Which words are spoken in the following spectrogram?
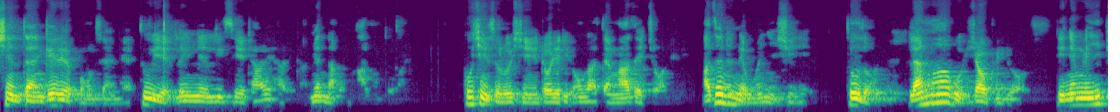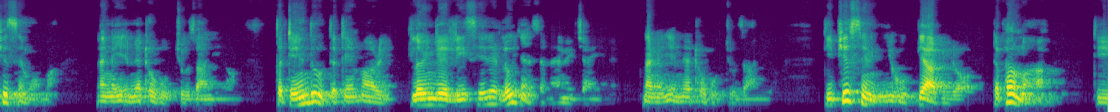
ရှင်တန်ခဲ့တဲ့ပုံစံနဲ့သူ့ရဲ့လိမ့်လေလီစေထားတဲ့ဟာတွေကမျက်နှာကိုအားလုံးပေါ်တယ်။ခုချိန်ဆိုလို့ရှိရင်တော်ရည်အောင်ကတန်50ကျော်နေတယ်။52နှစ်ဝန်းကျင်ရှိနေ။ သို့တော့လမ်းမကိုရောက်ပြီးတော့ဒီနိုင်ငံရေးဖြစ်စဉ်ပေါ်မှာနိုင်ငံရေးအမျက်ထုတ်ဖို့ကြိုးစားနေတော့တည်င်းသူတည်င်းမတွေလိမ့်လေလီစေတဲ့လုံခြံစံတန်းတွေကြိုင်နေနိုင်ငံရေးအမျက်ထုတ်ဖို့ကြိုးစားနေတော့ဒီဖြစ်စဉ်ကြီးကိုပြပြီးတော့တစ်ဖက်မှာဒီ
